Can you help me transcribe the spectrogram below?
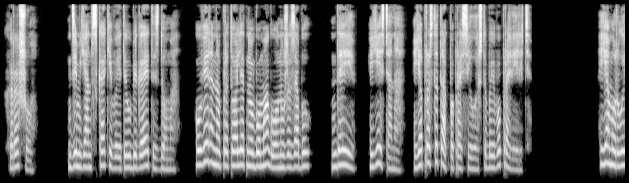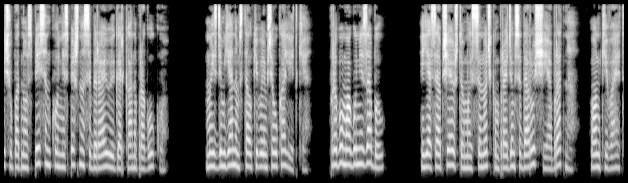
Хорошо. Демьян вскакивает и убегает из дома. Уверена, про туалетную бумагу он уже забыл. Да и есть она. Я просто так попросила, чтобы его проверить. Я мурлычу под нос песенку, неспешно собираю Игорька на прогулку. Мы с Демьяном сталкиваемся у калитки. Про бумагу не забыл. Я сообщаю, что мы с сыночком пройдемся до рощи и обратно. Он кивает.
